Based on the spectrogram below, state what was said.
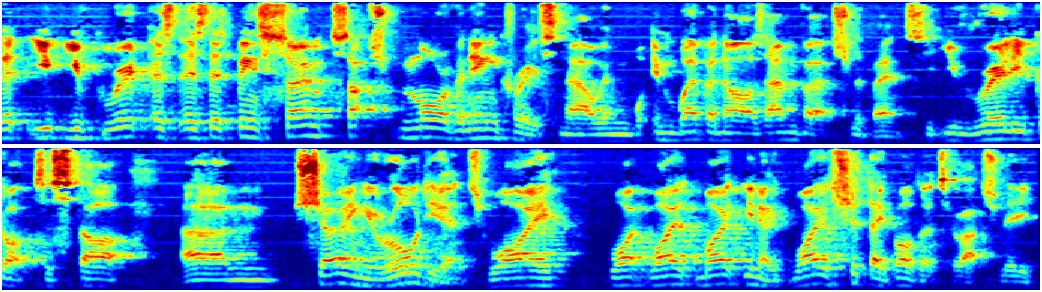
that you, have re- as, as, there's been so such more of an increase now in, in webinars and virtual events. That you've really got to start um, showing your audience why why why why you know why should they bother to actually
